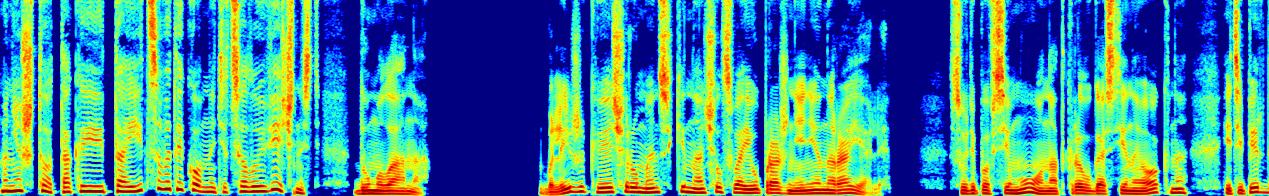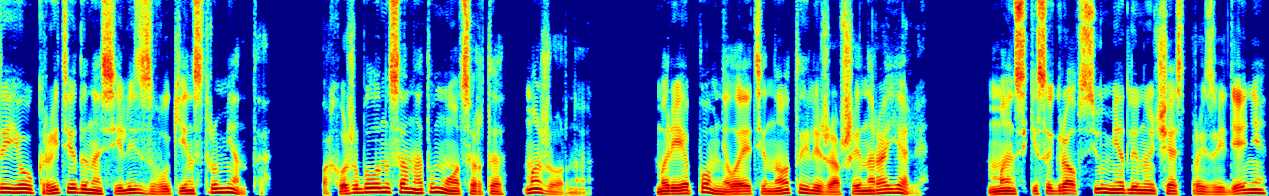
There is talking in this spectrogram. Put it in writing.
«Мне что, так и таиться в этой комнате целую вечность?» — думала она. Ближе к вечеру Мэнсики начал свои упражнения на рояле. Судя по всему, он открыл в гостиной окна, и теперь до ее укрытия доносились звуки инструмента. Похоже было на сонату Моцарта, мажорную. Мария помнила эти ноты, лежавшие на рояле. Мэнсики сыграл всю медленную часть произведения,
